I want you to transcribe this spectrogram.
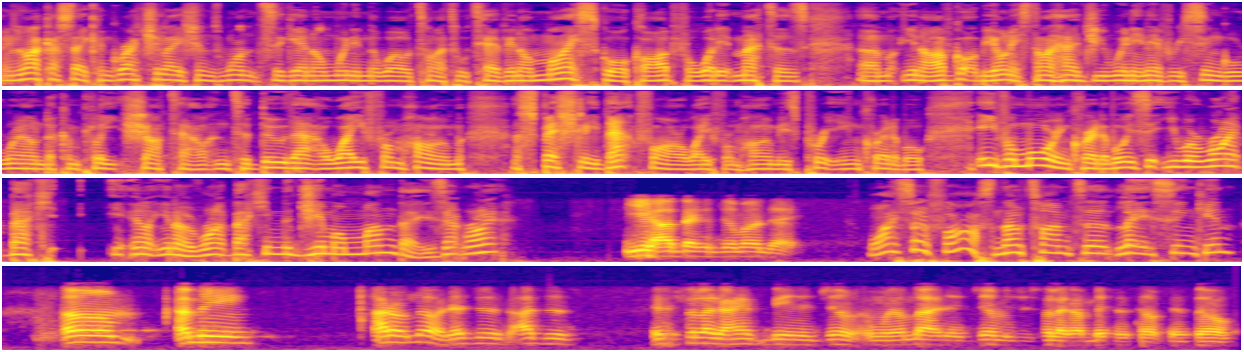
And like I say, congratulations once again on winning the world title, Tevin. On my scorecard, for what it matters, um, you know, I've got to be honest, I had you winning every single round a complete shutout. And to do that away from home, especially that far away from home, is pretty incredible. Even more incredible is that you were right back, you know, right back in the gym on Monday. Is that right? Yeah, I was back in the gym Monday. Why so fast? No time to let it sink in? Um, I mean, I don't know. That just I just it feel like I have to be in the gym, and when I'm not in the gym, it just feel like I'm missing something. So,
